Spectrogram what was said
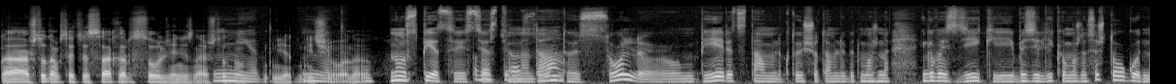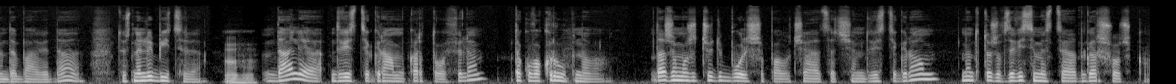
А что там, кстати, сахар, соль, я не знаю, что Нет, там? Нет, ничего, да? Ну, специи, естественно, Подожди, а да. То есть соль, э, перец там, или кто еще там любит. Можно и гвоздики, и базилика, можно все что угодно добавить, да. То есть на любителя. Мгм. Далее 200 грамм картофеля, такого крупного. Даже, может, чуть больше получается, чем 200 грамм. Но это тоже в зависимости от горшочка.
